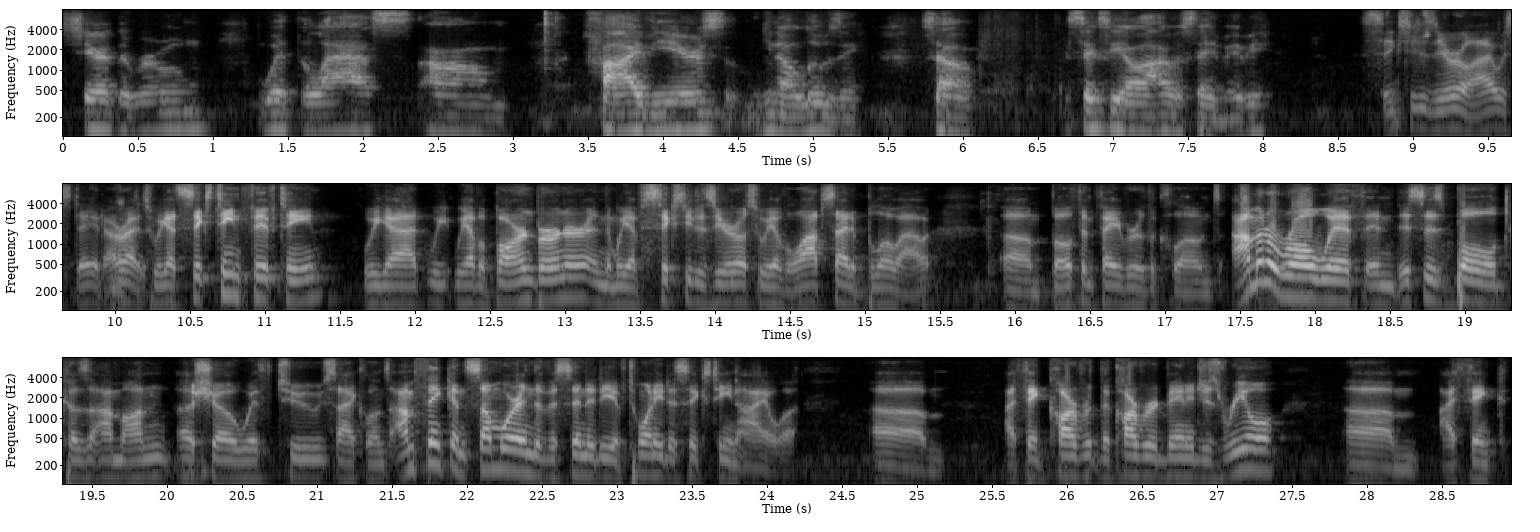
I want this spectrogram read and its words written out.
shared the room with the last um, five years, you know, losing. So 60 0 Iowa State, baby. 60 to 0 Iowa State. All right. So we got 16 15. We got we, we have a barn burner and then we have 60 to 0. So we have a lopsided blowout. Um, both in favor of the clones. I'm going to roll with, and this is bold because I'm on a show with two Cyclones. I'm thinking somewhere in the vicinity of 20 to 16 Iowa. Um, I think Carver the Carver advantage is real. Um, I think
